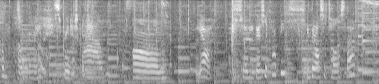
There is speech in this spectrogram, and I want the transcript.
Hum, sorry, my screen just goes. Now we quest. Um, yeah. So do you guys like copies? You could also tell us that.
